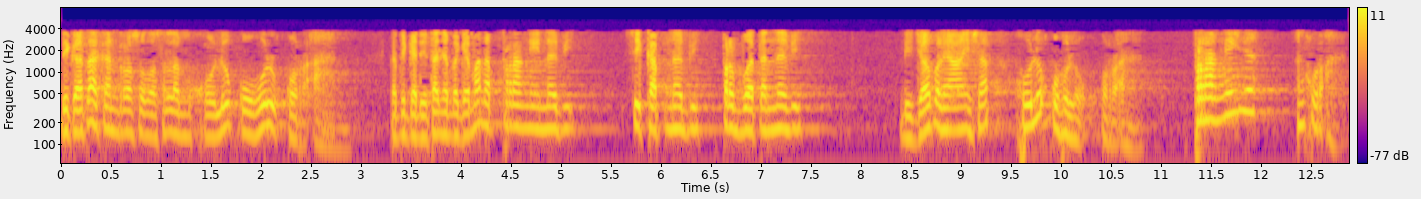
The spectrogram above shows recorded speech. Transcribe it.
dikatakan Rasulullah SAW khuluquhul Qur'an. Ketika ditanya bagaimana perangai Nabi, sikap Nabi, perbuatan Nabi, dijawab oleh Aisyah, khuluquhul Qur'an. Perangainya Al-Qur'an.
